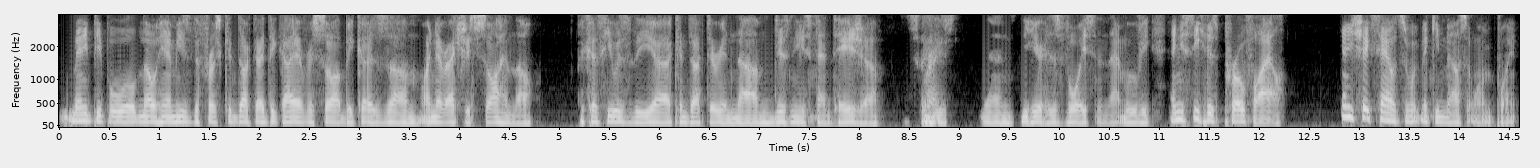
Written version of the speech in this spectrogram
many people will know him. He's the first conductor I think I ever saw because um, I never actually saw him though, because he was the uh, conductor in um, Disney's Fantasia. So Right. he's, and you hear his voice in that movie, and you see his profile, and he shakes hands with Mickey Mouse at one point.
